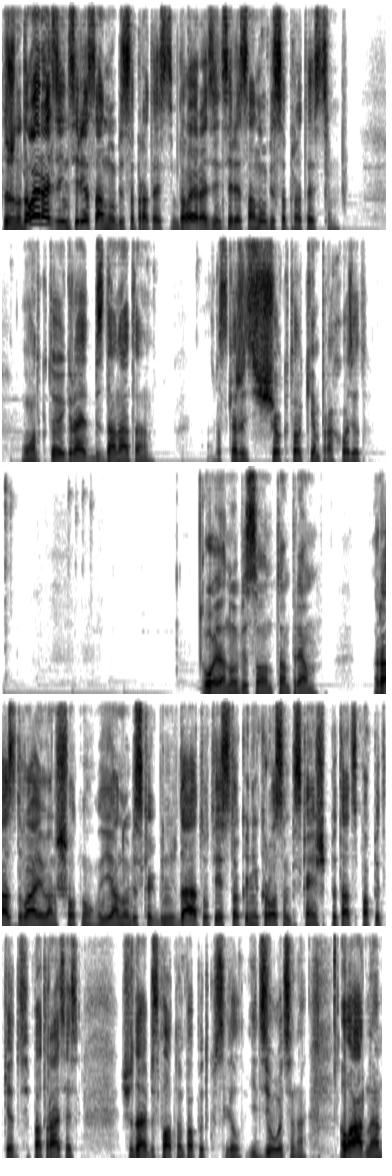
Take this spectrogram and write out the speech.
Слушай, ну давай ради интереса Анубиса протестим. Давай ради интереса Анубиса протестим. Вот, кто играет без доната? Расскажите еще, кто кем проходит. Ой, Анубис, он там прям раз-два и ваншотнул. И Анубис как бы не... Да, тут есть только некросом бесконечно пытаться попытки эти потратить. Сюда бесплатную попытку слил. Идиотина. Ладно,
